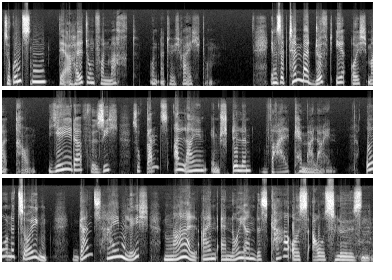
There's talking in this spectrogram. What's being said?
zugunsten der Erhaltung von Macht und natürlich Reichtum. Im September dürft ihr euch mal trauen. Jeder für sich, so ganz allein im stillen Wahlkämmerlein ohne Zeugen, ganz heimlich mal ein erneuerndes Chaos auslösen.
